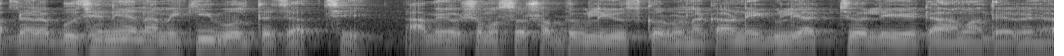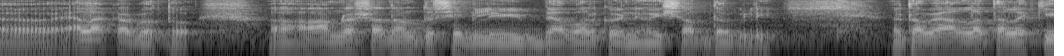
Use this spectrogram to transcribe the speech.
আপনারা বুঝে নিন আমি কি বলতে চাচ্ছি। আমি ওই সমস্ত শব্দগুলি ইউজ করব না, কারণ এগুলি অ্যাকচুয়ালি এটা আমাদের এলাকাগত। আমরা সাধারণত সেগুলি ব্যবহার করি না, ওই শব্দগুলি। তবে আল্লাহ তালা কী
